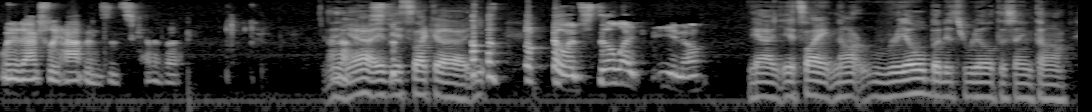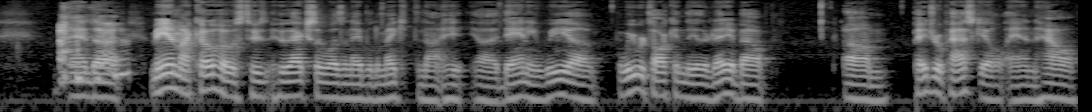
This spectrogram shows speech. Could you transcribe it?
when it actually happens, it's kind of a know. Yeah, it, it's like a It's still like you know. yeah, it's like not real, but it's real at the same time. And uh, me and my co-host, who who actually wasn't able to make it tonight, he, uh, Danny, we uh, we were talking the other day about um, Pedro Pascal and how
